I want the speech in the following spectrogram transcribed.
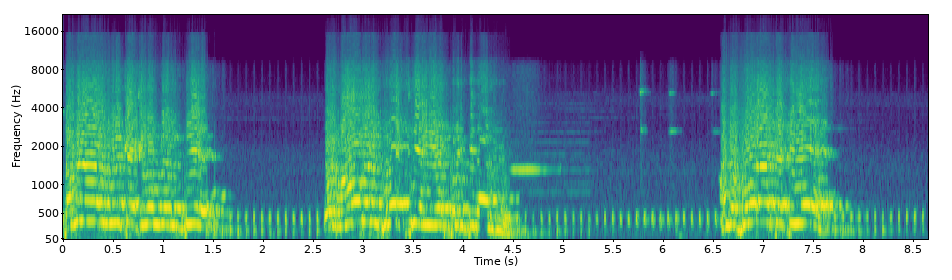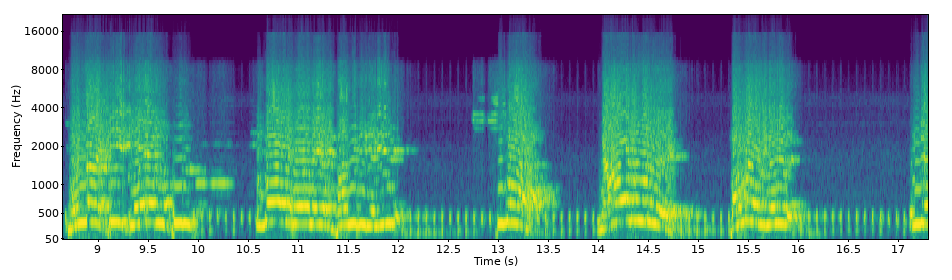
தமிழ்நாடு முழுக்க கிளம்பிருந்து ஒரு மாபெரும் புரட்சியை ஏற்படுத்தினார்கள். அந்த போராட்டத்திலே பொள்ளாச்சி கோயம்புத்தூர் சுமாரபாளையம் பகுதிகளில் சுமார் நானூறு தமிழர்கள் இந்த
